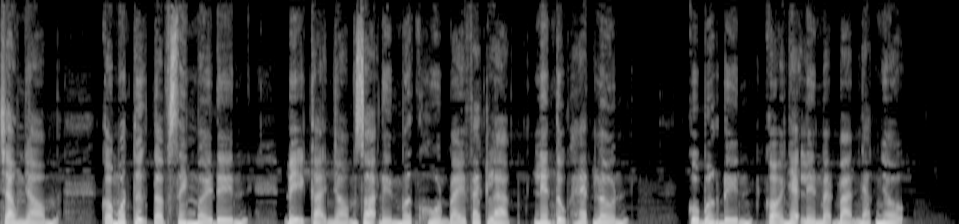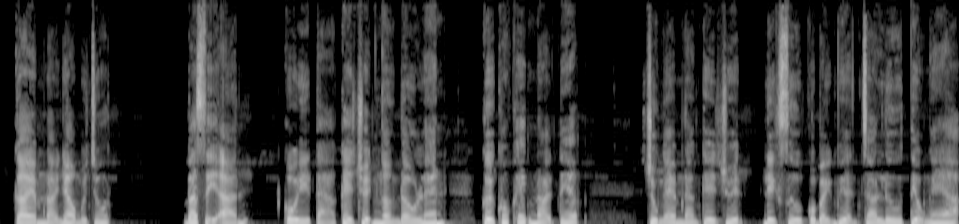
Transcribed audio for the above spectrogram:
Trong nhóm, có một thực tập sinh mới đến, bị cả nhóm dọa đến mức hồn bay phách lạc, liên tục hét lớn. Cô bước đến, gõ nhẹ lên mặt bàn nhắc nhở. Các em nói nhỏ một chút. Bác sĩ án, cô y tá kể chuyện ngẩng đầu lên, cười khúc khích nói tiếp. Chúng em đang kể chuyện lịch sử của bệnh viện cho Lưu Tiểu nghe ạ.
